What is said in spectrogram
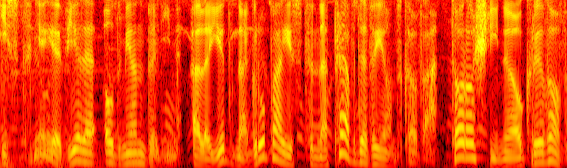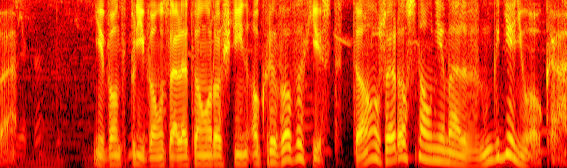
Istnieje wiele odmian bylin, ale jedna grupa jest naprawdę wyjątkowa. To rośliny okrywowe. Niewątpliwą zaletą roślin okrywowych jest to, że rosną niemal w mgnieniu oka.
